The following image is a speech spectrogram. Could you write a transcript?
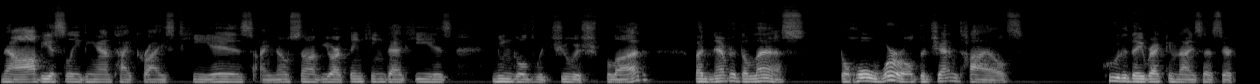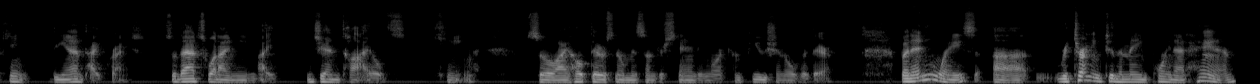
Now, obviously, the Antichrist, he is, I know some of you are thinking that he is mingled with Jewish blood, but nevertheless, the whole world, the Gentiles, who do they recognize as their king? The Antichrist. So that's what I mean by Gentiles king. So I hope there's no misunderstanding or confusion over there. But, anyways, uh, returning to the main point at hand,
